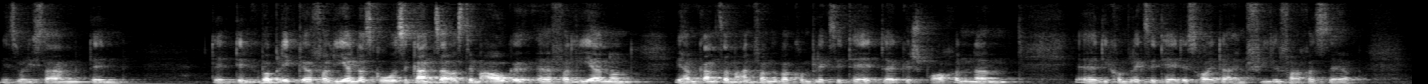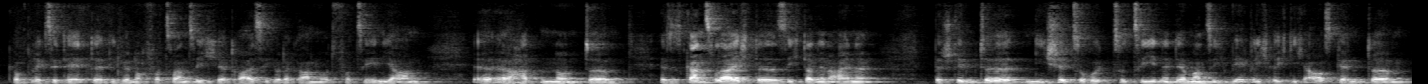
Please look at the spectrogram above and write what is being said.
wie soll ich sagen, den, den, den Überblick verlieren, das große Ganze aus dem Auge verlieren. Und wir haben ganz am Anfang über Komplexität gesprochen. Ähm, die Komplexität ist heute ein Vielfaches der Komplexität, die wir noch vor 20, 30 oder gar nur vor 10 Jahren äh, hatten. Und ähm, es ist ganz leicht, äh, sich dann in eine bestimmte Nische zurückzuziehen, in der man sich wirklich richtig auskennt. Ähm,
